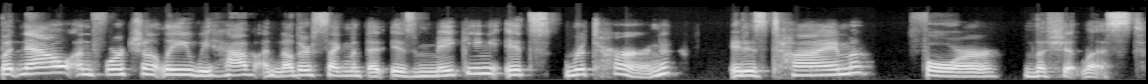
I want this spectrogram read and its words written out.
but now, unfortunately, we have another segment that is making its return. It is time for the shit list.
